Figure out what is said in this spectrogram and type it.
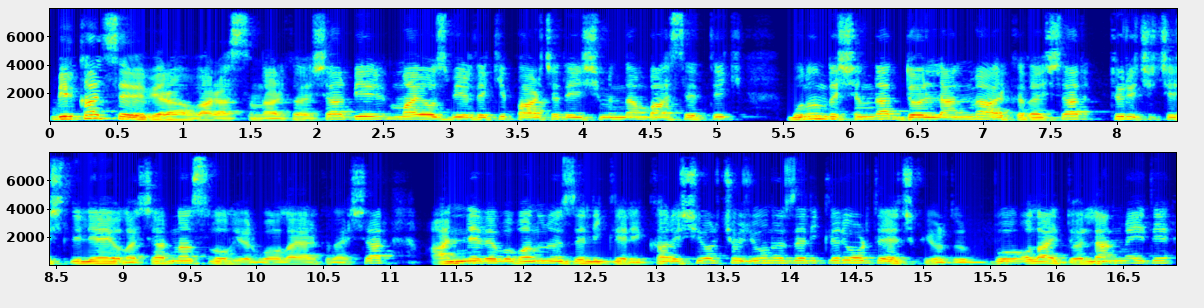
birkaç sebebi var aslında arkadaşlar. Bir mayoz 1'deki parça değişiminden bahsettik. Bunun dışında döllenme arkadaşlar tür içi çeşitliliğe yol açar. Nasıl oluyor bu olay arkadaşlar? Anne ve babanın özellikleri karışıyor, çocuğun özellikleri ortaya çıkıyordu. Bu olay döllenmeydi.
